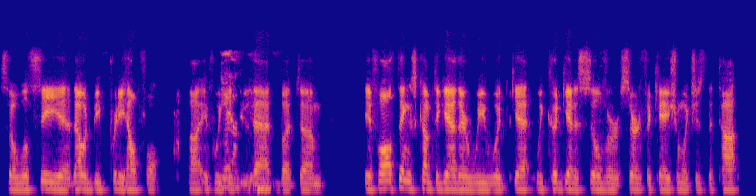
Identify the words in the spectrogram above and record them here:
So we'll see. uh, That would be pretty helpful uh, if we Yeah. could do that. But um, if all things come together, we would get, we could get a silver certification, which is the top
